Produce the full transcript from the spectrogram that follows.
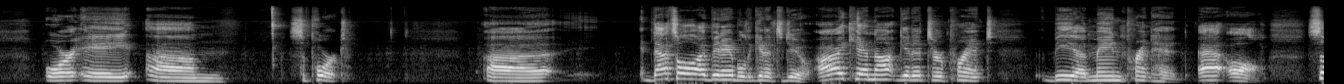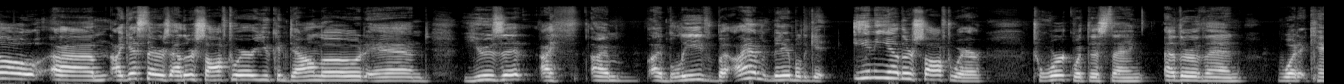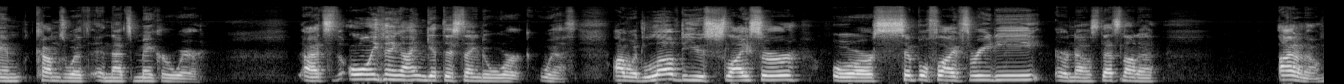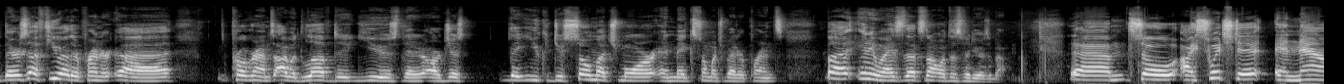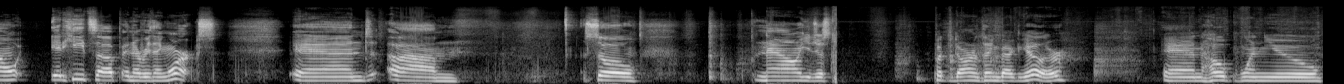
or a um, support. Uh, that's all I've been able to get it to do. I cannot get it to print, be a main print head at all. So um, I guess there's other software you can download and use it. I I'm I believe, but I haven't been able to get any other software to work with this thing other than what it came comes with, and that's Makerware. It's the only thing I can get this thing to work with. I would love to use Slicer or Simplify 3D, or no, that's not a. I don't know. There's a few other printer uh, programs I would love to use that are just that you could do so much more and make so much better prints. But anyways, that's not what this video is about. Um, so I switched it, and now it heats up and everything works. And um, so now you just put the darn thing back together and hope when you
